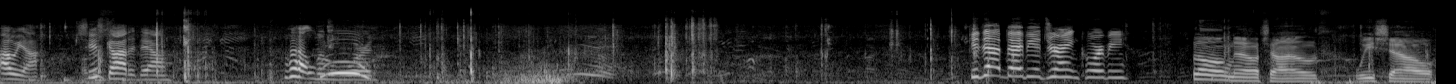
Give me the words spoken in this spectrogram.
Oh yeah, she's got it down. That little ward. Get that baby a drink, Corby. Long now, child. We shall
